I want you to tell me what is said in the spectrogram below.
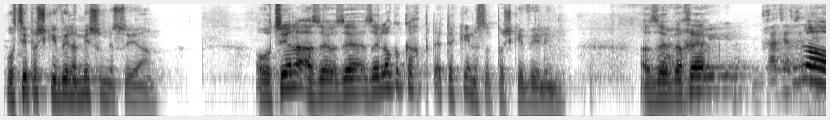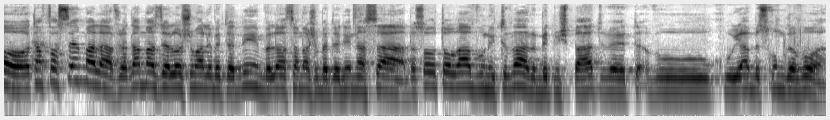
הוציא פשקוויל למישהו מסוים. הוא הוציא, לה- אז זה, זה, זה לא כל כך תקין לעשות פשקווילים. אז זה בהחלט... לא, אתה מפרסם עליו, שאדם הזה לא שמע לבית הדין ולא עשה מה שבית הדין עשה. בסוף אותו רב הוא נתבע בבית משפט והוא חויב בסכום גבוה.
